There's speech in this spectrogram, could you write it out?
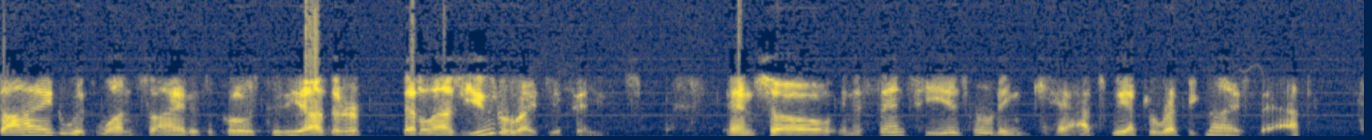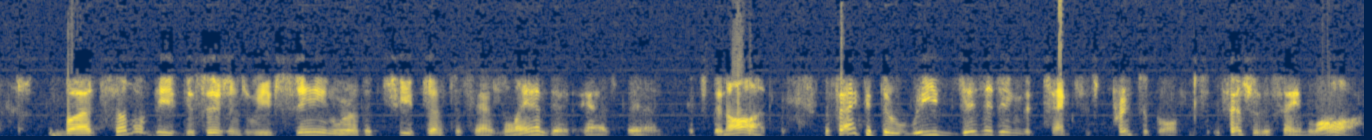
side with one side as opposed to the other, that allows you to write the opinions. And so, in a sense, he is hurting cats. We have to recognize that. But some of these decisions we've seen where the Chief Justice has landed has been, it's been odd. The fact that they're revisiting the Texas principle, essentially the same law,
